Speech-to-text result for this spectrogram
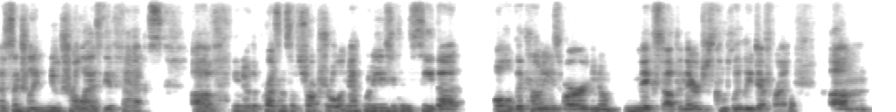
essentially neutralize the effects of, you know, the presence of structural inequities, you can see that all of the counties are, you know, mixed up and they're just completely different. Um,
